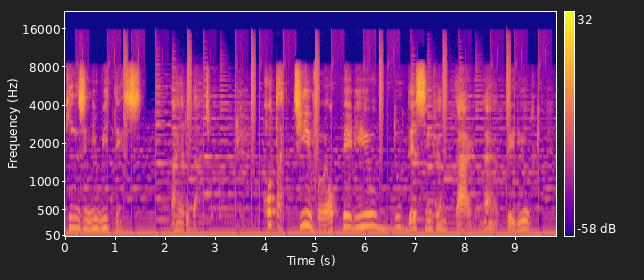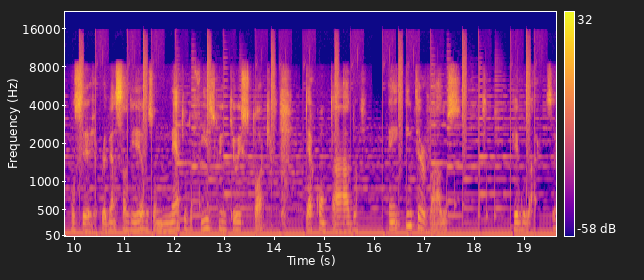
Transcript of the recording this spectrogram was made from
15 mil itens na realidade. Rotativo é o período desse inventário, né? o período, ou seja, prevenção de erros, o método físico em que o estoque é contado em intervalos regulares. Eu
